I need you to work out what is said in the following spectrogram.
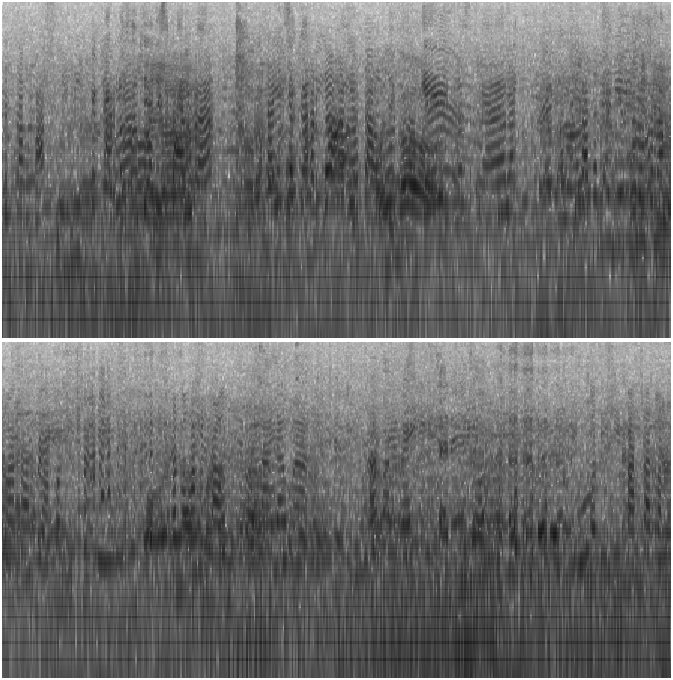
Tentang pas ini cek harga sampai tahun. Pak. Saya cek harga akhir tahun. Oke. Di kampung sendiri ya kondisi di kan mau akhir tahun. Pak. Apa? Kondisi pasar lah.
